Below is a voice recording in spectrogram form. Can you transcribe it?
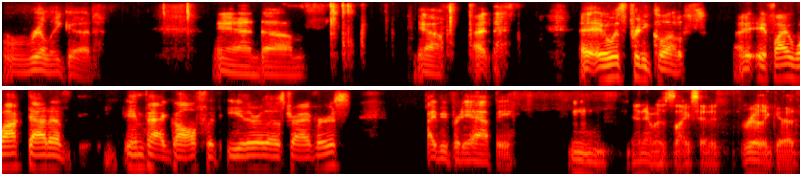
really good. And um, yeah, I, it was pretty close. If I walked out of Impact Golf with either of those drivers, I'd be pretty happy. Mhm. And it was like I said, it's really good.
